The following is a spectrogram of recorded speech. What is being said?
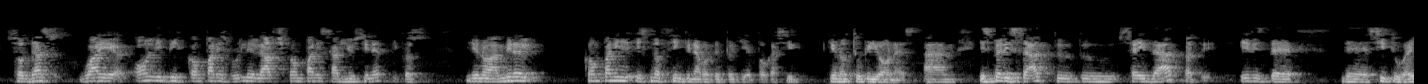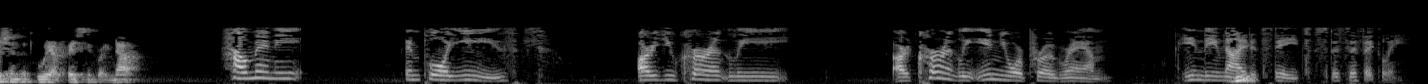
So That's why only big companies, really large companies are using it because, you know, a middle company is not thinking about employee advocacy, you know, to be honest. And It's very sad to say that, but it is the situation that we are facing right now. How many employees are you currently are currently in your program in the United mm-hmm. States specifically?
